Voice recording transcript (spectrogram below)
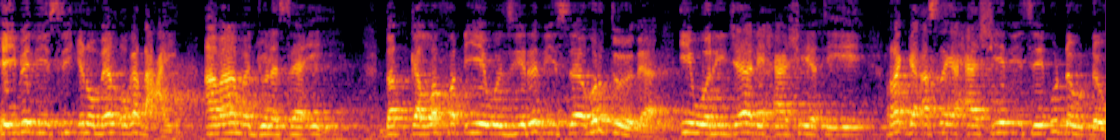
haybadiisii inuu meel uga dhacay amaama julasaa'ihi dadka la fadhiyay wasiiradiisa hortooda iyo wa rijaali xaashiyatihi ragga asaga xaashiyadiisay u dhow dhow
